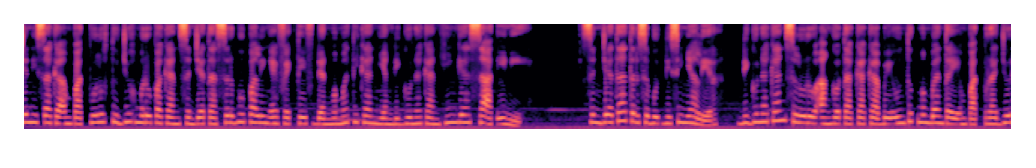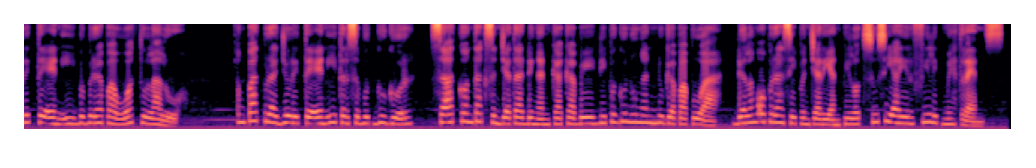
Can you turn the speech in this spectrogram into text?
jenis AK-47 merupakan senjata serbu paling efektif dan mematikan yang digunakan hingga saat ini. Senjata tersebut disinyalir, digunakan seluruh anggota KKB untuk membantai empat prajurit TNI beberapa waktu lalu. Empat prajurit TNI tersebut gugur saat kontak senjata dengan KKB di Pegunungan Duga Papua dalam operasi pencarian pilot Susi Air Philip Mehtrens.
